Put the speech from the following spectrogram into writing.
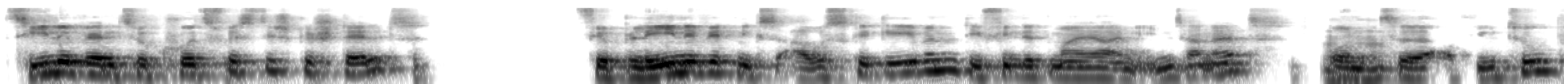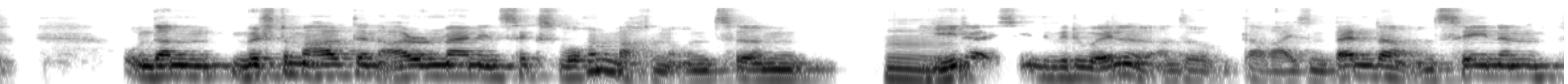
Ziele werden zu kurzfristig gestellt. Für Pläne wird nichts ausgegeben. Die findet man ja im Internet mhm. und äh, auf YouTube. Und dann möchte man halt den Ironman in sechs Wochen machen. Und ähm, hm. jeder ist individuell. Also da reisen Bänder und Sehnen.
